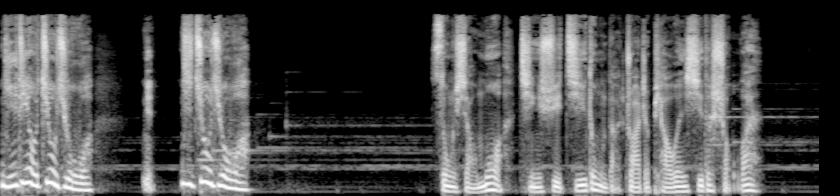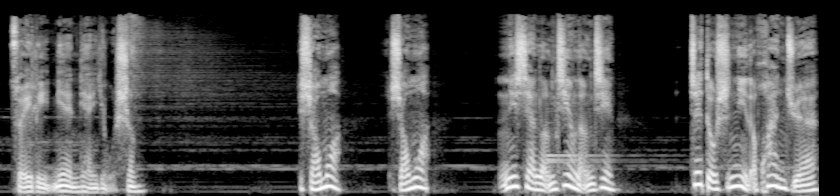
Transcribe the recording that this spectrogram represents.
你一定要救救我，你你救救我。宋小沫情绪激动的抓着朴恩熙的手腕，嘴里念念有声：“小沫，小沫，你先冷静冷静，这都是你的幻觉，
